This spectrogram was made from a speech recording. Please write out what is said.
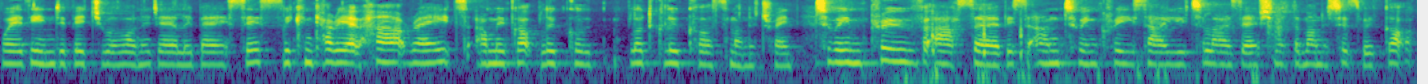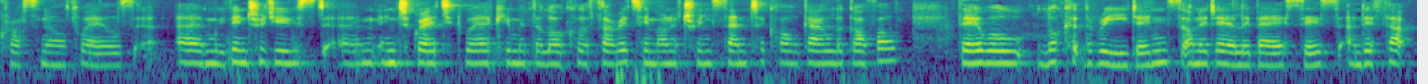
weigh the individual on a daily basis. We can carry out heart rate and we've got blood, glu blood glucose monitoring to improve our service and to increase our utilisation of the monitors we've got across North Wales. Um, we've introduced um, integrated working with the local Local Authority Monitoring Centre called Gowlagofal. They will look at the readings on a daily basis and if that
